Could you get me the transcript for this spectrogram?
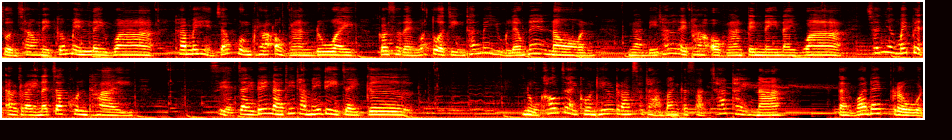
ส่วนชาวเน็ตก็เมนเลยว่า ถ้าไม่เห็นเจ้าคุณพระออกงานด้วย ก็แสดงว่าตัวจริงท่านไม่อยู่แล้วแน่นอน งานนี้ท่านเลยพาออกงานเป็นในในว่า ฉันยังไม่เป็นอะไรนะจ๊ะคนไทย เสียใจด้วยนะที่ทำให้ดีใจเกอร์หนูเข้าใจคนที่รักสถาบันกษัตริย์ชาติไทยนะ แต่ว่าได้โปรด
